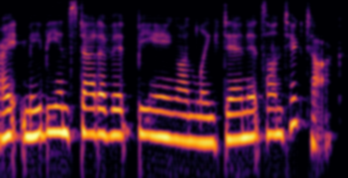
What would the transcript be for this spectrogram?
right? Maybe instead of it being on LinkedIn, it's on TikTok,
